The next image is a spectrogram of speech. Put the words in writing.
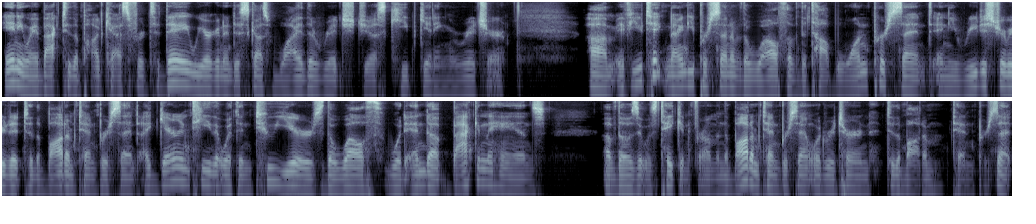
anyway, back to the podcast for today. We are going to discuss why the rich just keep getting richer. Um, if you take 90% of the wealth of the top 1% and you redistribute it to the bottom 10%, I guarantee that within two years, the wealth would end up back in the hands of those it was taken from, and the bottom 10% would return to the bottom 10%.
